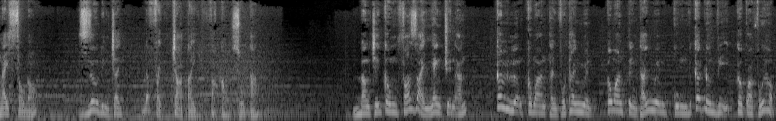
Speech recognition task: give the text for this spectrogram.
ngay sau đó Dương Đình Tranh đã phải tra tay vào còng số 8 Bằng chiến công phá giải nhanh chuyên án, các lực lượng công an thành phố Thái Nguyên, công an tỉnh Thái Nguyên cùng với các đơn vị cơ quan phối hợp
